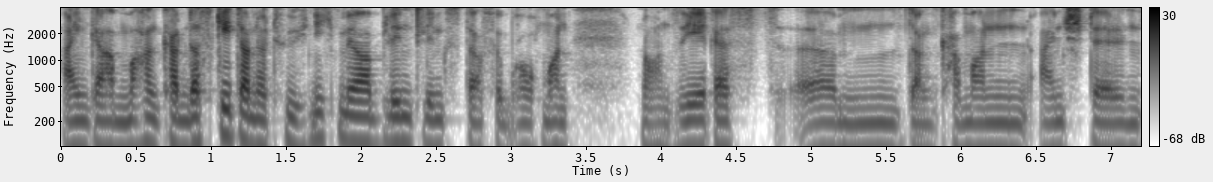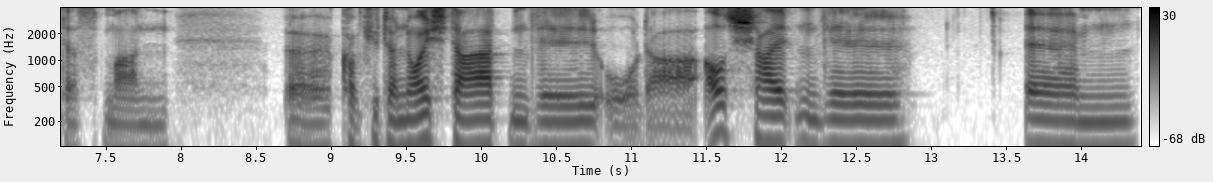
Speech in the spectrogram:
Eingaben machen kann. Das geht dann natürlich nicht mehr blindlings, dafür braucht man noch einen Sehrest. Ähm, dann kann man einstellen, dass man äh, Computer neu starten will oder ausschalten will. Ähm,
